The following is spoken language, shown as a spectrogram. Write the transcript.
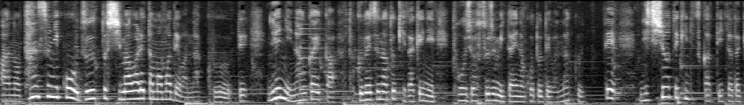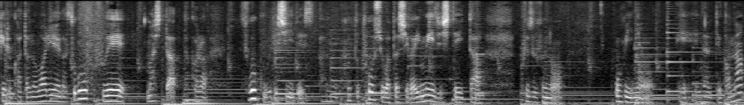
あのタンスにこうずっとしまわれたままではなくで年に何回か特別な時だけに登場するみたいなことではなくって日常的に使っていただける方の割合がすごく増えました。だからすごく嬉しいです。あの本当当初私がイメージしていたクズフの帯の何、えー、て言うかな。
